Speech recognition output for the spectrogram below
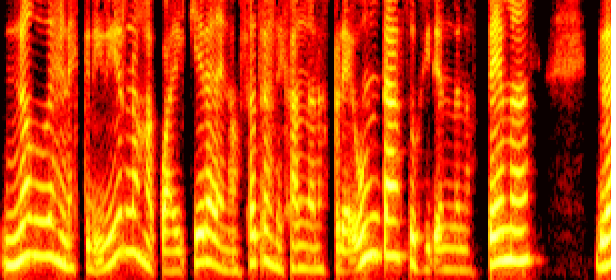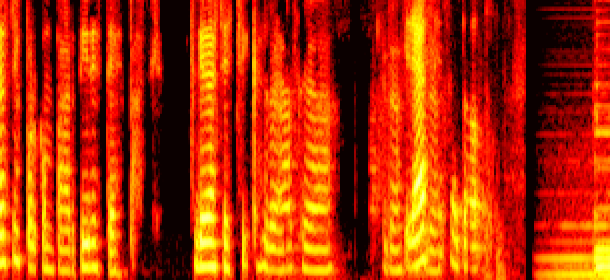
No dudes en escribirnos a cualquiera de nosotras dejándonos preguntas, sugiriéndonos temas. Gracias por compartir este espacio. Gracias chicas. Gracias. Gracias, gracias. a todos.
